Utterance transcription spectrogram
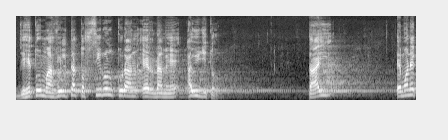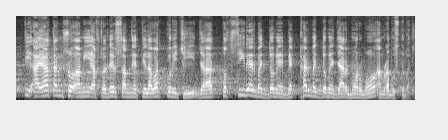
যেহেতু মাহফিলটা তফসিরুল কোরআন এর নামে আয়োজিত। তাই এমন একটি আয়াতাংশ আমি আপনাদের সামনে তিলাবাত করেছি, যা তফসিরের মাধ্যমে, ব্যাখ্যার মাধ্যমে যার মর্ম আমরা বুঝতে পারি।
